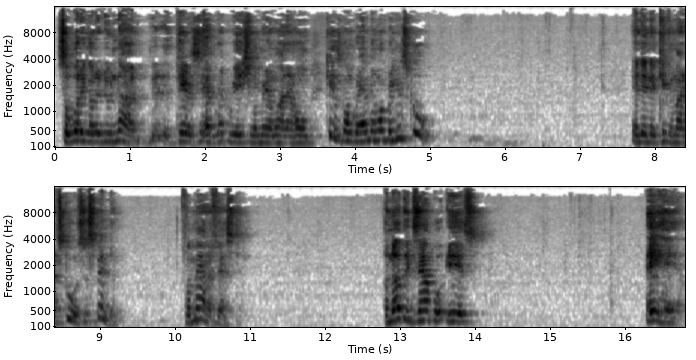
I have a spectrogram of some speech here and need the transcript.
So what are they going to do now? Parents have recreational marijuana at home. Kids going to grab it and going to bring it to school. And then they kick them out of school and suspend them for manifesting. Another example is Ahab.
